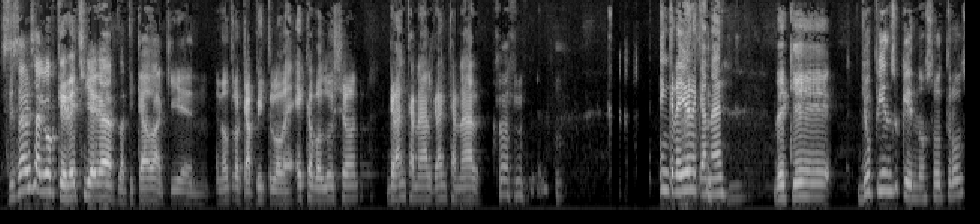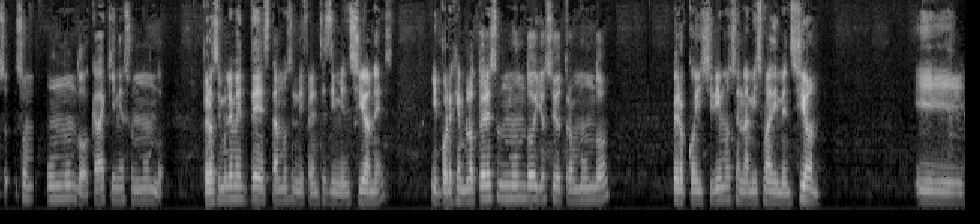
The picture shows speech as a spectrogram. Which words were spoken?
Si sabes algo que de hecho ya había platicado aquí en, en otro capítulo de Evolution, gran canal, gran canal, increíble canal. de que yo pienso que nosotros somos un mundo, cada quien es un mundo, pero simplemente estamos en diferentes dimensiones y por ejemplo tú eres un mundo, yo soy otro mundo, pero coincidimos en la misma dimensión. Y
